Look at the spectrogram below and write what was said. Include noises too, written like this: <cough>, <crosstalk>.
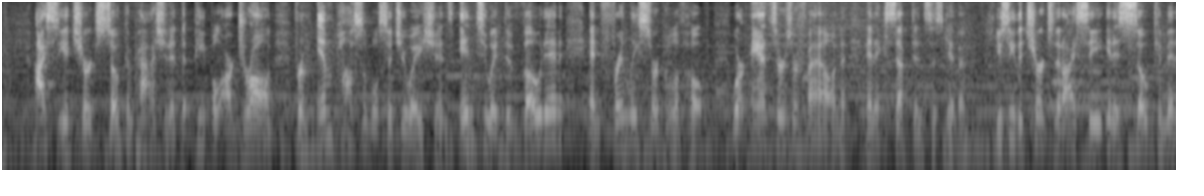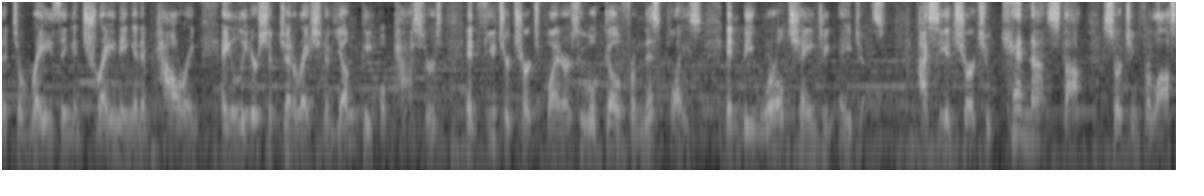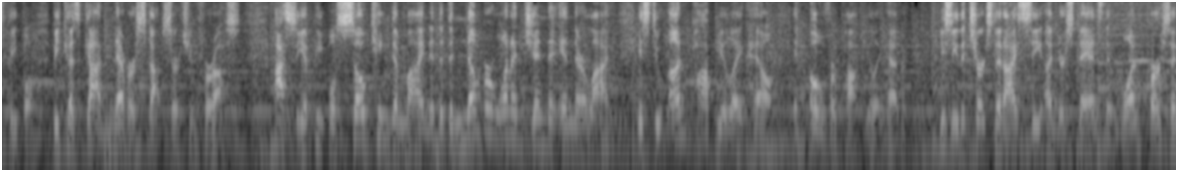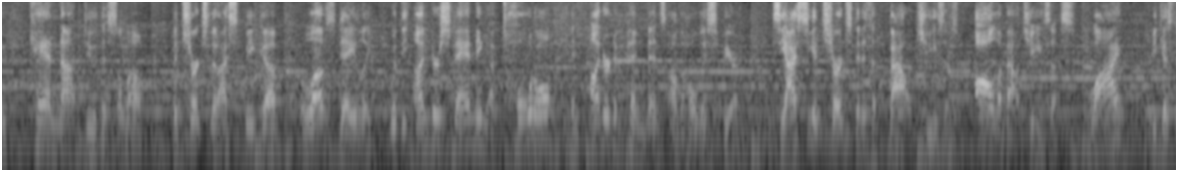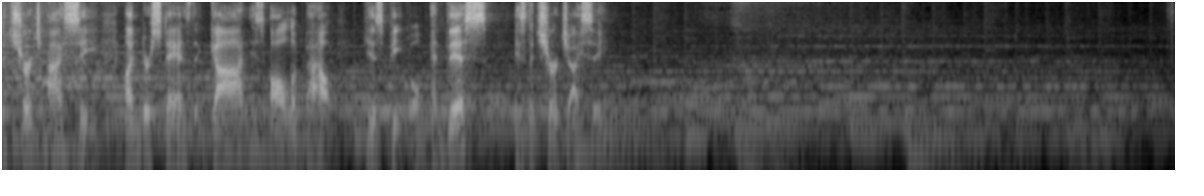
I see a church so compassionate that people are drawn from impossible situations into a devoted and friendly circle of hope where answers are found and acceptance is given. You see, the church that I see, it is so committed to raising and training and empowering a leadership generation of young people, pastors, and future church planners who will go from this place and be world changing agents. I see a church who cannot stop searching for lost people because God never stops searching for us. I see a people so kingdom minded that the number one agenda in their life is to unpopulate hell and overpopulate heaven. You see, the church that I see understands that one person cannot do this alone. The church that I speak of loves daily with the understanding of total and utter dependence on the Holy Spirit. See, I see a church that is about Jesus, all about Jesus. Why? Because the church I see understands that God is all about his people. And this is the church I see.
